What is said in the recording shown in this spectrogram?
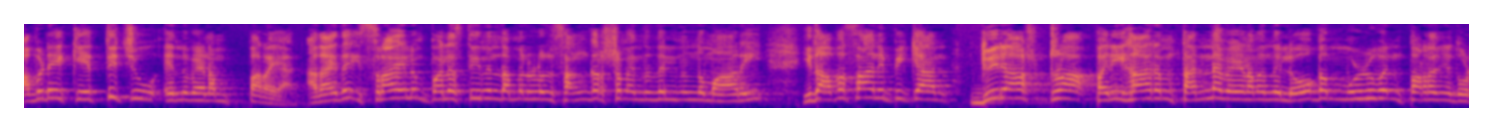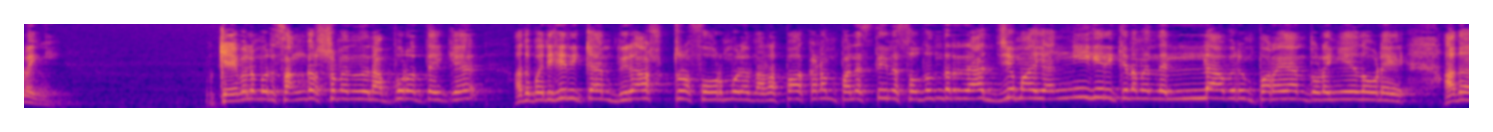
അവിടേക്ക് എത്തിച്ചു എന്ന് വേണം പറയാൻ. അതായത് ഇസ്രായേലും പലസ്തീനും തമ്മിലുള്ള ഒരു സംഘർഷം എന്നതിൽ നിന്ന് മാറി ഇത് അവസാനിപ്പിക്കാൻ ദ്വിരാഷ്ട്ര പരിഹാരം തന്നെ വേണമെന്ന് ലോകം മുഴുവൻ പറഞ്ഞു തുടങ്ങി. കേവലം ഒരു സംഘർഷം എന്നതിനപ്പുറത്തേക്ക് അത് പരിഹരിക്കാൻ ദ്വിരാഷ്ട്ര ഫോർമുല നടപ്പാക്കണം പലസ്തീനെ സ്വതന്ത്ര രാജ്യമായി അംഗീകരിക്കണമെന്ന് എല്ലാവരും പറയാൻ തുടങ്ങിയതോടെ അത്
